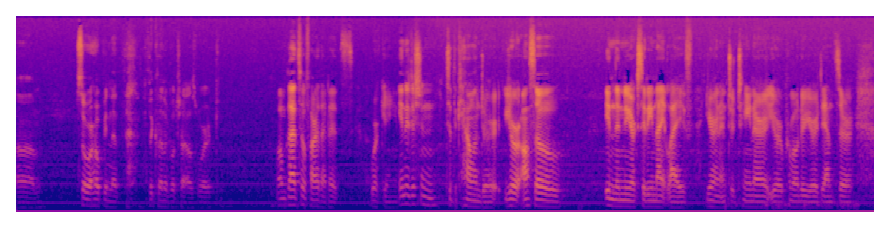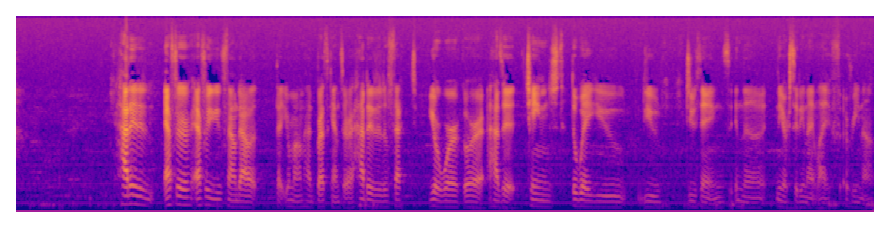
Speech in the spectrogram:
Um, so we're hoping that the clinical trials work. Well, I'm glad so far that it's working. In addition to the calendar, you're also in the New York City nightlife. You're an entertainer, you're a promoter, you're a dancer. How did after after you found out that your mom had breast cancer, how did it affect your work, or has it changed the way you you do things in the New York City nightlife arena?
